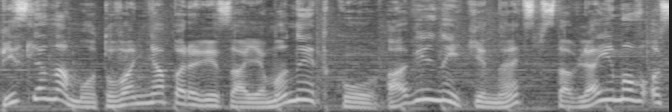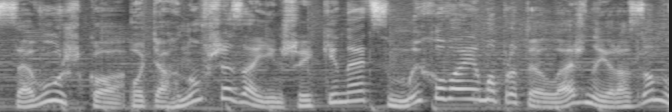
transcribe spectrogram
Після намотування перерізаємо нитку, а вільний кінець вставляємо в ось це вушко. Потягнувши за інший кінець, ми ховаємо протилежний разом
